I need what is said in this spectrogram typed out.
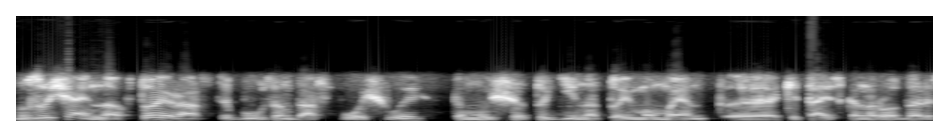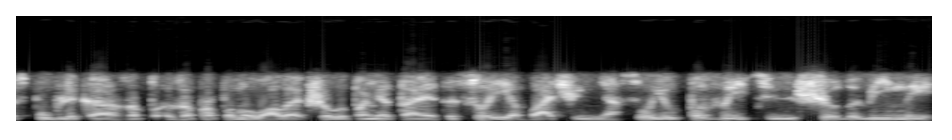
Ну, звичайно, в той раз це був зондаж почви, тому що тоді на той момент е, Китайська Народна Республіка запропонувала, якщо ви пам'ятаєте, своє бачення, свою позицію щодо війни.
